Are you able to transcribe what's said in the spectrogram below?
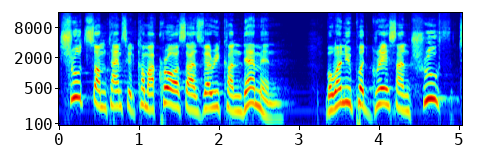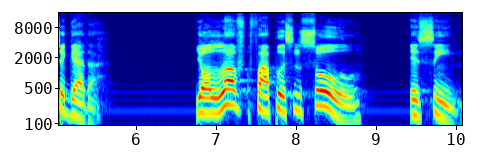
Truth sometimes can come across as very condemning, but when you put grace and truth together, your love for a person's soul is seen.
